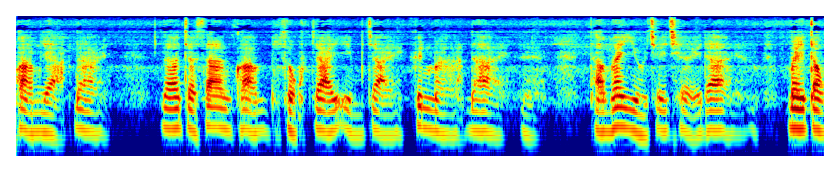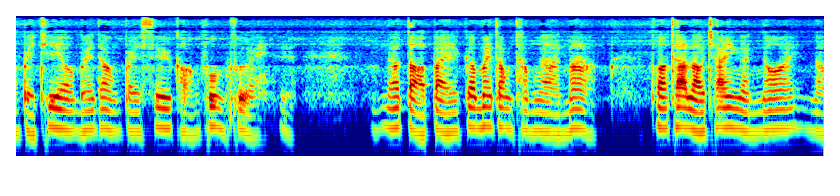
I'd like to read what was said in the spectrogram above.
ความอยากได้ แล้วจะสร้างความสุขใจอิ่มใจขึ้นมาได้ทำให้อยู่เฉยๆได้ ไม่ต้องไปเที่ยวไม่ต้องไปซื้อของฟุ่มเฟือยแล้วต่อไปก็ไม่ต้องทำงานมาก เพราะถ้าเราใช้เงินน้อย เรา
